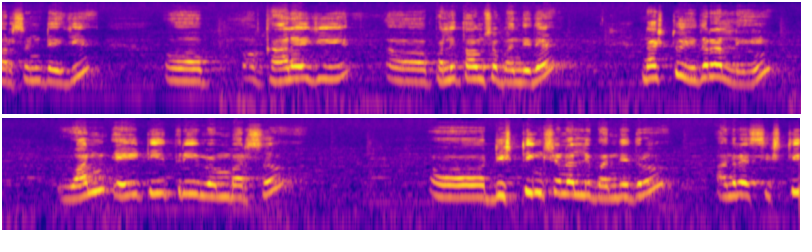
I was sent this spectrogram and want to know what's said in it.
ಪರ್ಸೆಂಟೇಜಿ ಕಾಲೇಜಿ ಫಲಿತಾಂಶ ಬಂದಿದೆ. ನೆಕ್ಸ್ಟು ಇದರಲ್ಲಿ ಒನ್ ಏಯ್ಟಿ ತ್ರೀ ಮೆಂಬರ್ಸು ಡಿಸ್ಟಿಂಕ್ಷನಲ್ಲಿ ಬಂದಿದ್ದರು ಅಂದರೆ ಸಿಕ್ಸ್ಟಿ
